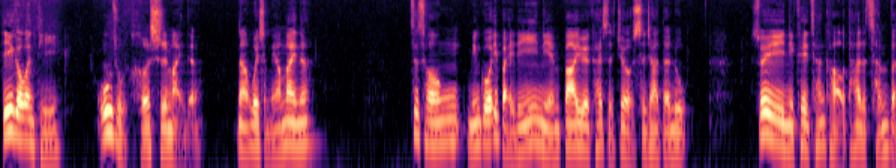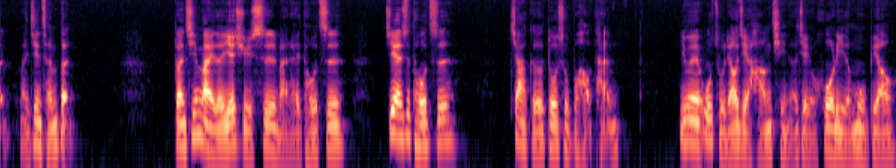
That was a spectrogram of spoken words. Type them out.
第一个问题，屋主何时买的？那为什么要卖呢？自从民国一百零一年八月开始就有实价登录，所以你可以参考它的成本，买进成本。短期买的也许是买来投资，既然是投资，价格多数不好谈，因为屋主了解行情，而且有获利的目标，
